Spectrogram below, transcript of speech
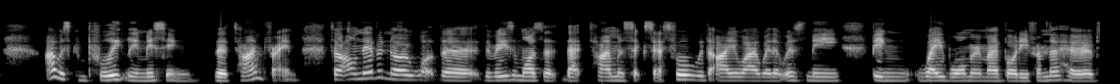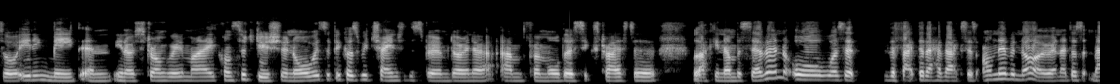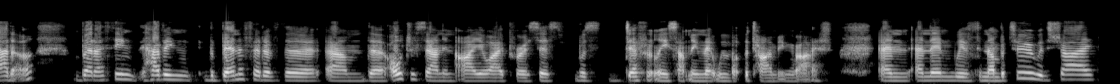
I was completely missing the time frame. So I'll never know what the the reason was that that time was successful with the IUI, whether it was me being way warmer in my body from the herbs or eating meat and you know stronger in my constitution, or was it because we changed the sperm donor um, from all those six tries to lucky number seven, or was it the fact that I have access, I'll never know, and it doesn't matter. But I think having the benefit of the um, the ultrasound in the IUI process was definitely something that we got the timing right. And and then with number two with Shy,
